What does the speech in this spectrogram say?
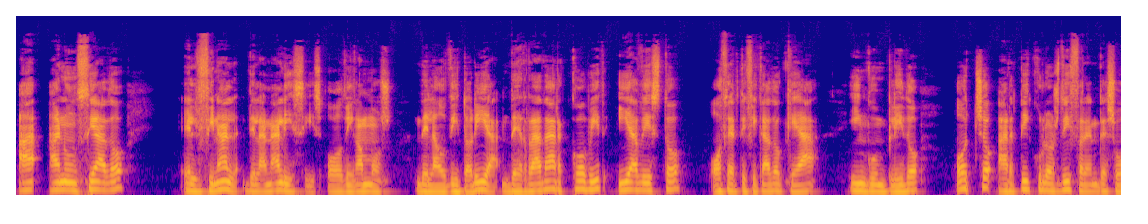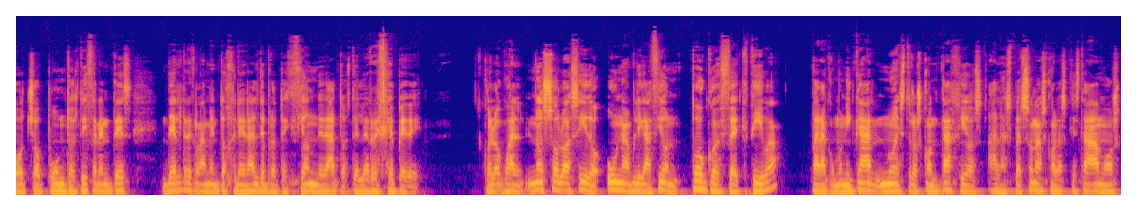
ha anunciado el final del análisis o digamos de la auditoría de radar COVID y ha visto o certificado que ha incumplido ocho artículos diferentes o ocho puntos diferentes del Reglamento General de Protección de Datos, del RGPD. Con lo cual, no solo ha sido una aplicación poco efectiva para comunicar nuestros contagios a las personas con las que estábamos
